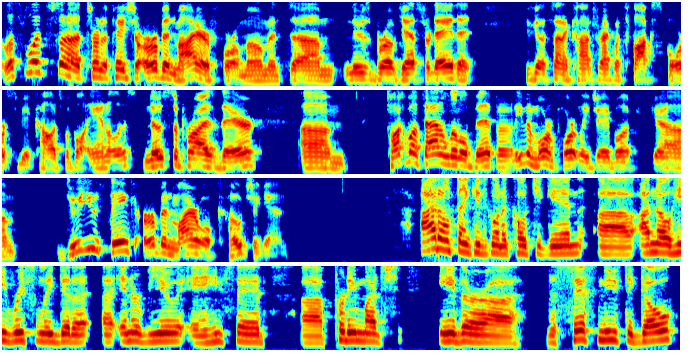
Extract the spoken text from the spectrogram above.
let's let's uh, turn the page to Urban Meyer for a moment. Um, news broke yesterday that he's going to sign a contract with Fox Sports to be a college football analyst. No surprise there. Um, talk about that a little bit, but even more importantly, Jay Book, um, do you think Urban Meyer will coach again? I don't think he's going to coach again. Uh, I know he recently did a, a interview and he said uh, pretty much either uh, the sis needs to go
